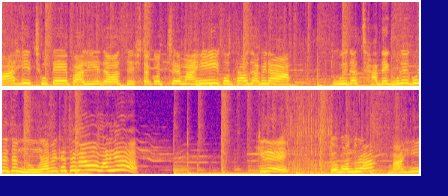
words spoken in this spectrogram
মাহি ছুটে পালিয়ে যাওয়ার চেষ্টা করছে মাহি, কোথাও যাবি না? তুই যা ছাদে ঘুরে ঘুরে যা নোংরা মেখেছে না মারিয়া? কিরে? তো বন্ধুরা, মাহি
